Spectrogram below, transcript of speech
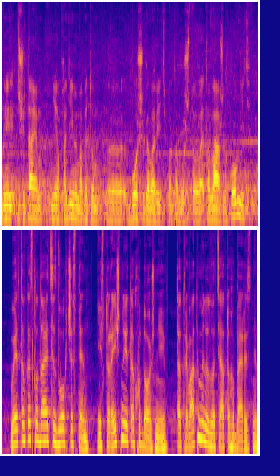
мы считаем необходимым об этом э, больше говорить, потому что это важно помнить. Виставка складається з двох частин історичної та художньої, та триватиме до 20 березня.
